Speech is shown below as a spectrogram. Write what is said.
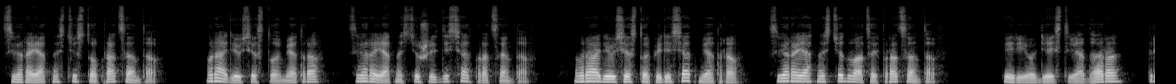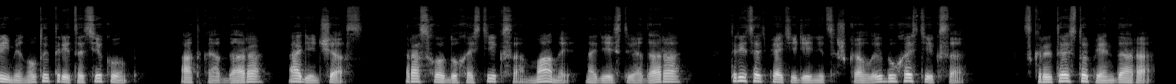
с вероятностью 100%, в радиусе 100 метров с вероятностью 60%, в радиусе 150 метров с вероятностью 20%. Период действия дара – 3 минуты 30 секунд. Откат дара – 1 час. Расход духа Стикса, маны на действие дара 35 единиц шкалы духа Стикса. Скрытая ступень дара.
